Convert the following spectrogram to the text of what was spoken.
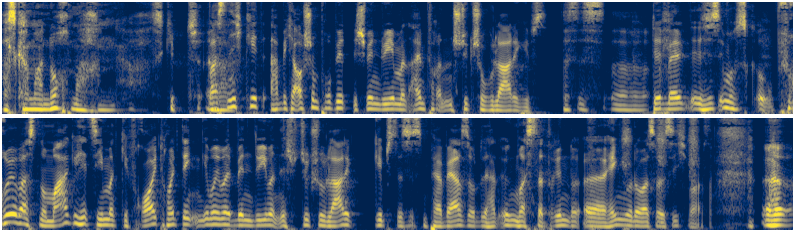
Was kann man noch machen? Es gibt. Was äh, nicht geht, habe ich auch schon probiert, ist, wenn du jemand einfach ein Stück Schokolade gibst. Das ist. Äh, Der, weil es ist immer. Früher war es normal, hätte sich jemand gefreut. Heute denken immer jemand, wenn du jemandem ein Stück Schokolade gibst, das ist ein Perverser oder der hat irgendwas da drin äh, hängen oder was weiß ich was. Äh,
